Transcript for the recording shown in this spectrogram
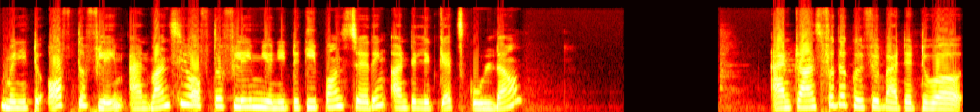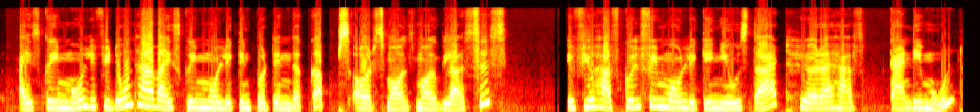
we need to off the flame and once you off the flame you need to keep on stirring until it gets cooled down. And transfer the kulfi batter to a ice cream mold. If you don't have ice cream mold you can put in the cups or small small glasses. If you have kulfi mold you can use that. Here i have candy mold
